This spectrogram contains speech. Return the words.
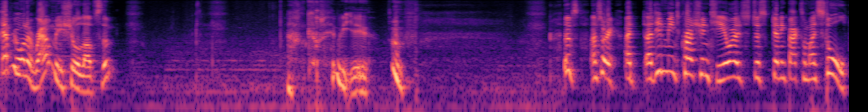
Everyone around me sure loves them. Oh, God, who are you? Oof. Oops, I'm sorry. I, I didn't mean to crash into you. I was just getting back to my stall.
